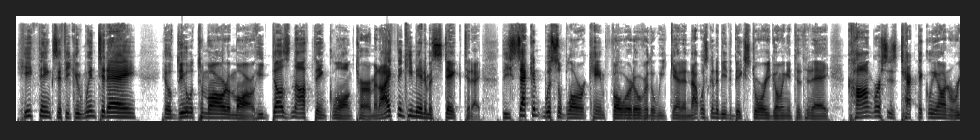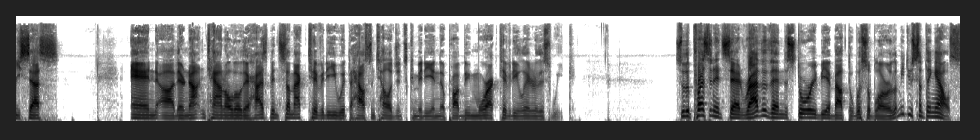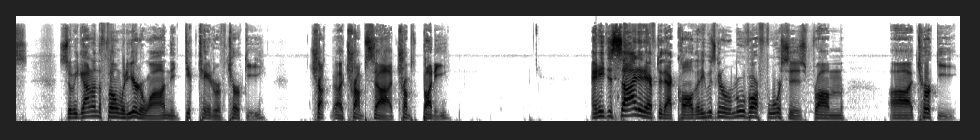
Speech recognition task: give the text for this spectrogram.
He thinks if he could win today, he'll deal with tomorrow tomorrow. He does not think long term. And I think he made a mistake today. The second whistleblower came forward over the weekend, and that was going to be the big story going into today. Congress is technically on recess. And uh, they're not in town, although there has been some activity with the House Intelligence Committee, and there'll probably be more activity later this week. So the president said, rather than the story be about the whistleblower, let me do something else. So he got on the phone with Erdogan, the dictator of Turkey, Chuck, uh, Trump's uh, Trump's buddy, and he decided after that call that he was going to remove our forces from uh, Turkey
